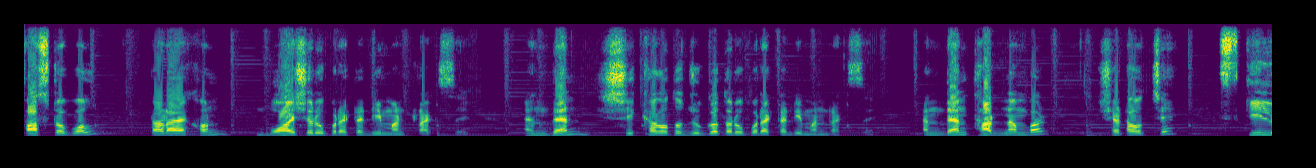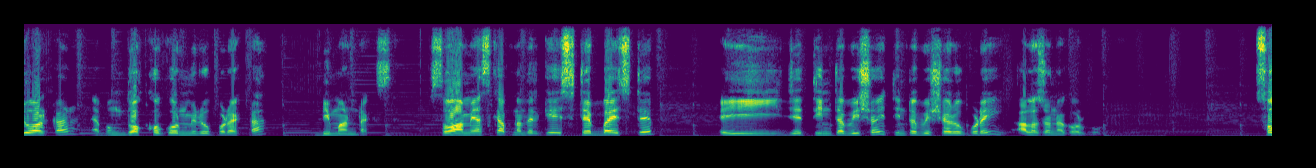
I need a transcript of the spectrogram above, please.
ফার্স্ট অফ অল তারা এখন বয়সের উপর একটা ডিমান্ড রাখছে অ্যান্ড দেন শিক্ষাগত যোগ্যতার উপর একটা ডিমান্ড রাখছে অ্যান্ড দেন থার্ড নাম্বার সেটা হচ্ছে স্কিল ওয়ার্কার এবং দক্ষ কর্মীর উপর একটা ডিমান্ড রাখছে। সো আমি আজকে আপনাদেরকে স্টেপ বাই স্টেপ এই যে তিনটা বিষয়, তিনটা বিষয়ের উপরেই আলোচনা করব। সো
